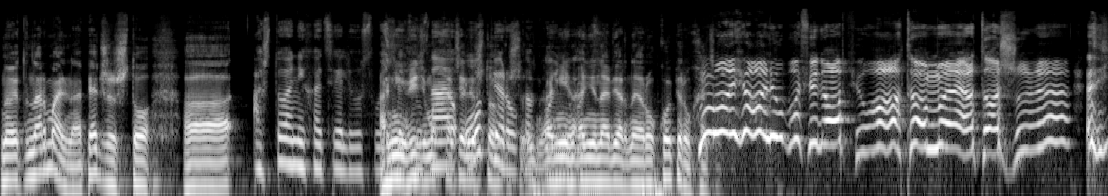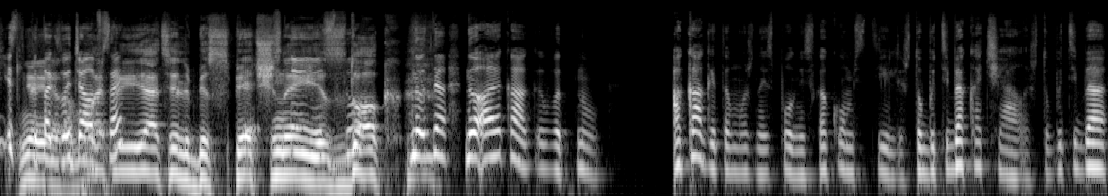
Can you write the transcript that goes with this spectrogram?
Но это нормально. Опять же, что... Э, а что они хотели услышать? Они, видимо, знаю, хотели, оперу что... Они, они, наверное, рок-оперу хотели. Моя любовь на пятом этаже. Если не, так звучало. Мой приятель беспечный ездок. Ну да, ну а как вот, ну... А как это можно исполнить, в каком стиле, чтобы тебя качало, чтобы тебя,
